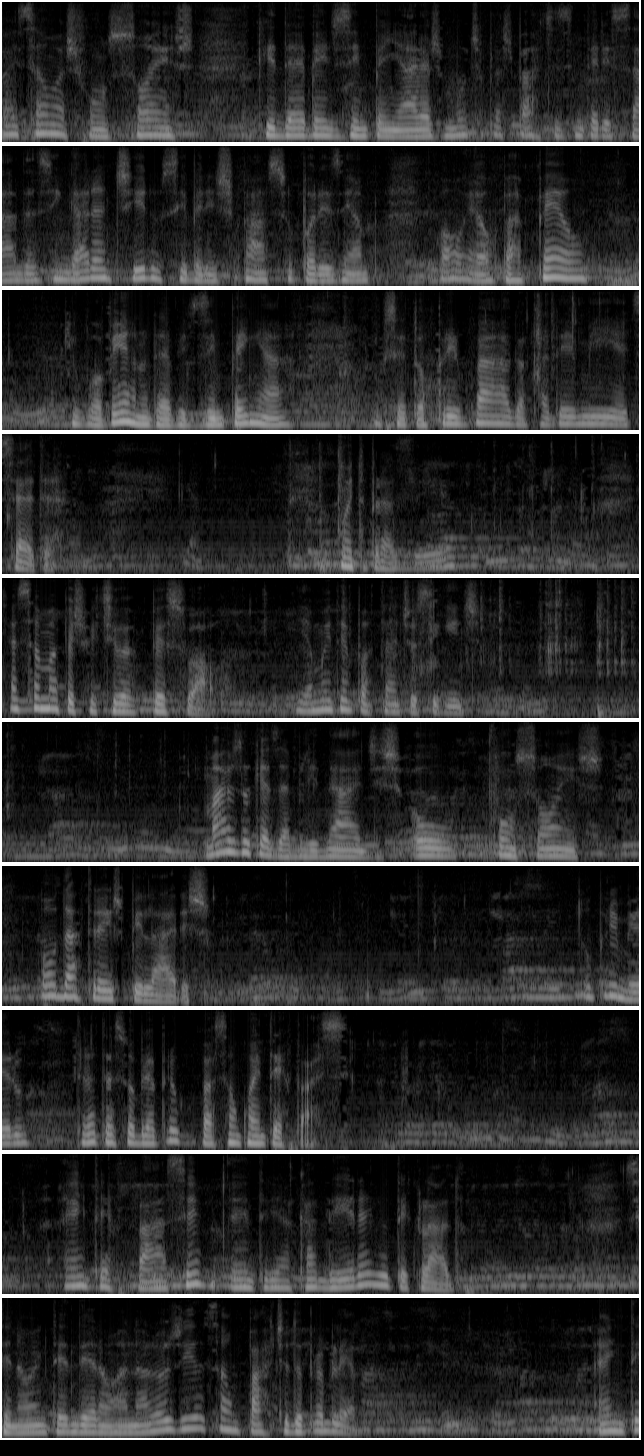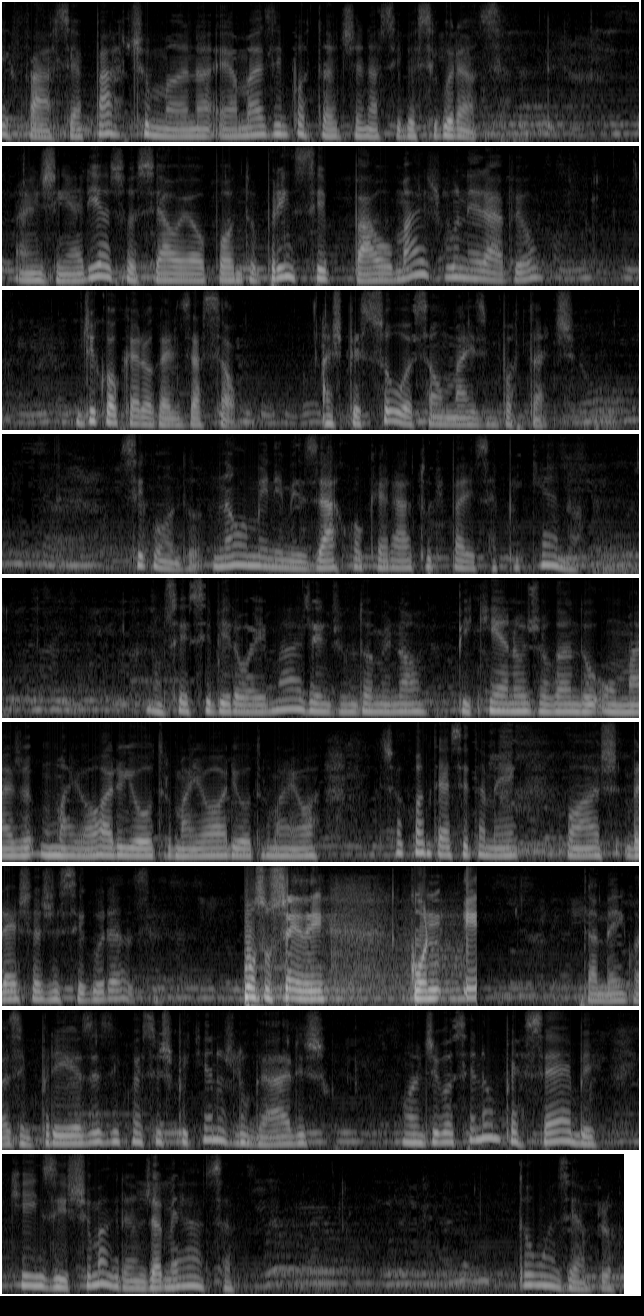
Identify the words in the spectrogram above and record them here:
Quais são as funções que devem desempenhar as múltiplas partes interessadas em garantir o ciberespaço, por exemplo? Qual é o papel que o governo deve desempenhar, o setor privado, academia, etc. Muito prazer. Essa é uma perspectiva pessoal. E é muito importante o seguinte, mais do que as habilidades ou funções, ou dar três pilares. O primeiro trata sobre a preocupação com a interface. A interface entre a cadeira e o teclado. Se não entenderam a analogia, são parte do problema. A interface, a parte humana, é a mais importante na cibersegurança. A engenharia social é o ponto principal, mais vulnerável de qualquer organização. As pessoas são o mais importante. Segundo, não minimizar qualquer ato que pareça pequeno. Não sei se viram a imagem de um dominó pequeno jogando um, mais, um maior e outro maior e outro maior. Isso acontece também com as brechas de segurança. Como sucede com também com as empresas e com esses pequenos lugares onde você não percebe que existe uma grande ameaça. Dou um exemplo.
